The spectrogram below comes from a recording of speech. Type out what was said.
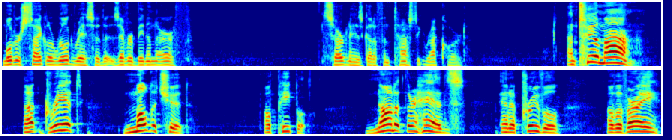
motorcycle road racer that has ever been on the earth. Certainly has got a fantastic record. And to a man, that great multitude of people nodded their heads in approval of a very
